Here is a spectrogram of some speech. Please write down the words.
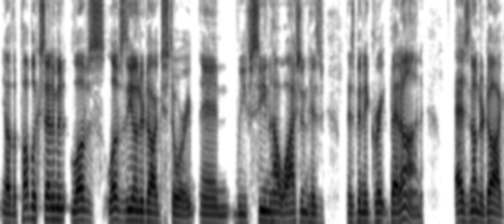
you know, the public sentiment loves loves the underdog story, and we've seen how Washington has has been a great bet on as an underdog.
